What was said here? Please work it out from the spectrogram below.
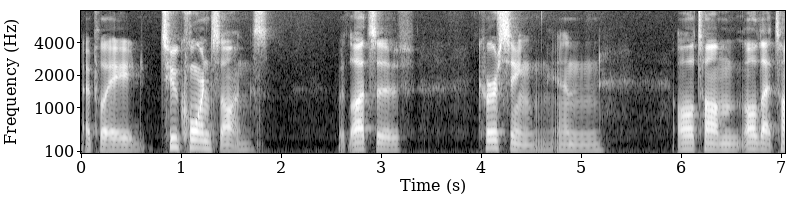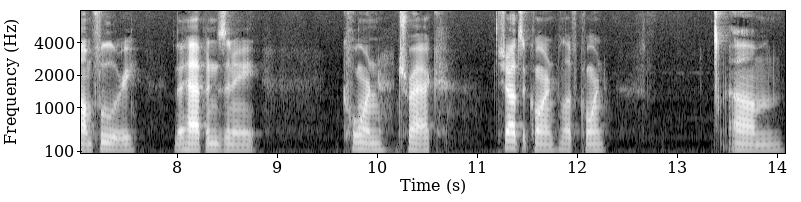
I played two Korn songs with lots of cursing and all tom all that tomfoolery that happens in a Korn track. Shouts at Korn, love Korn. Um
